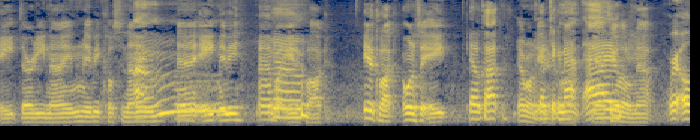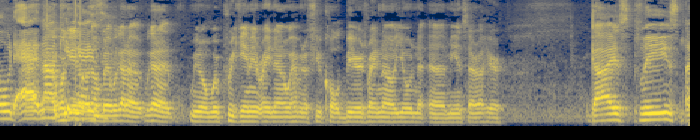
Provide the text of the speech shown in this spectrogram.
eight thirty, nine, maybe close to nine, Um, uh, eight, maybe uh, about yeah. eight o'clock. Eight o'clock. I want to say eight. Eight o'clock. Around We gotta take a o'clock. nap. Yeah, take a little nap. We're old. Uh, no, we're kidding, getting no, guys. but we gotta, we gotta, you know, we're pre-gaming it right now. We're having a few cold beers right now. You and uh, me and Sarah here. Guys, please, uh,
